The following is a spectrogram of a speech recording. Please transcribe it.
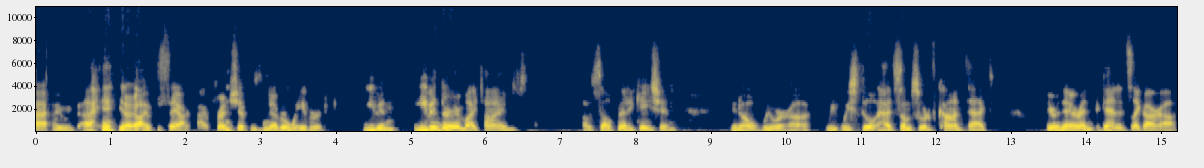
I, I, I, you know, I have to say our, our friendship has never wavered, even even during my times of self medication. You know, we were uh, we we still had some sort of contact here and there, and again, it's like our uh,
